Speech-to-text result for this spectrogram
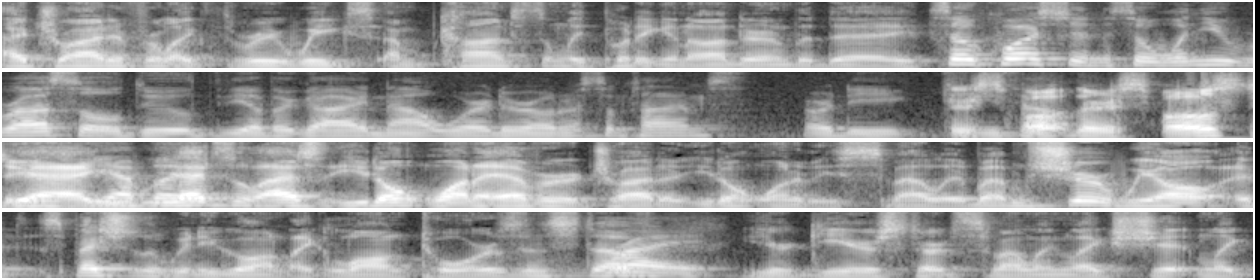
I tried it for like three weeks. I'm constantly putting it on during the day. so, question. So, when you wrestle, do the other guy not wear deodorant sometimes, or do you? They're, you spo- they're supposed to. Yeah, Yeah, you, but- that's the last. You don't want to ever try to. You don't want to be smelly. But I'm sure we all, especially when you go on like long tours and stuff, Right. your gear starts smelling like shit. And like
